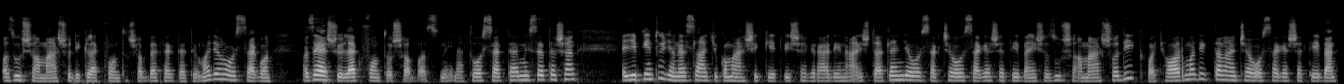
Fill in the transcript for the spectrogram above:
az USA a második legfontosabb befektető Magyarországon, az első legfontosabb az Németország természetesen. Egyébként ugyanezt látjuk a másik két Visegrádinál is, tehát Lengyelország, Csehország esetében is az USA a második, vagy harmadik talán Csehország esetében,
